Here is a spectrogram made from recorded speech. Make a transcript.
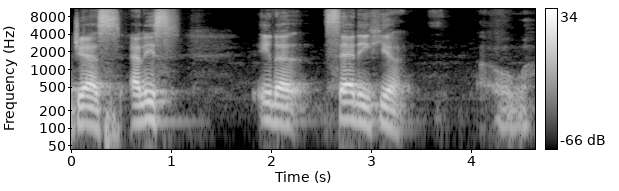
address, at least in the setting here. Oh.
